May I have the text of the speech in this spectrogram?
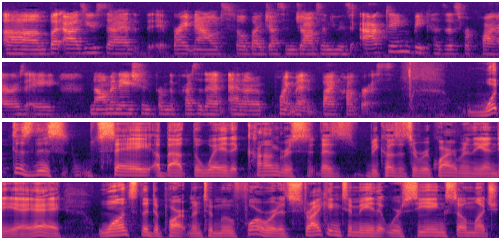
Um, but as you said, right now it's filled by Justin Johnson, who's acting because this requires a nomination from the president and an appointment by Congress. What does this say about the way that Congress, because it's a requirement in the NDAA, wants the department to move forward? It's striking to me that we're seeing so much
